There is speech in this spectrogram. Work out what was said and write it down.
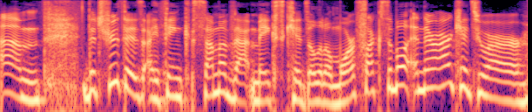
Um, the truth is, I think some of that makes kids a little more flexible. And there are kids who are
